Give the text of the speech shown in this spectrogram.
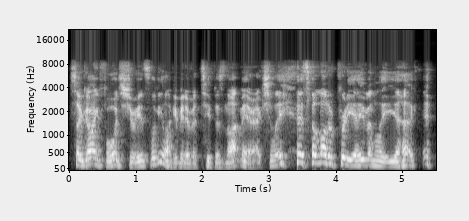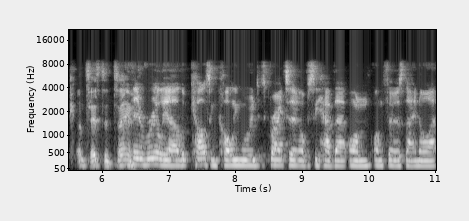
So going forward, Stewie, it's looking like a bit of a tipper's nightmare, actually. There's a lot of pretty evenly uh, contested teams. There really are. Look, Carlton Collingwood. It's great to obviously have that on on Thursday night.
